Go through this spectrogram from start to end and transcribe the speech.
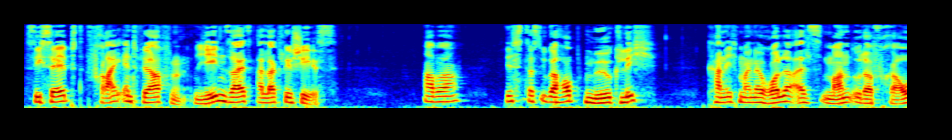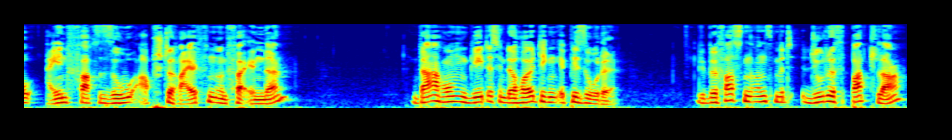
Sich selbst frei entwerfen, jenseits aller Klischees. Aber ist das überhaupt möglich? Kann ich meine Rolle als Mann oder Frau einfach so abstreifen und verändern? Darum geht es in der heutigen Episode. Wir befassen uns mit Judith Butler,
